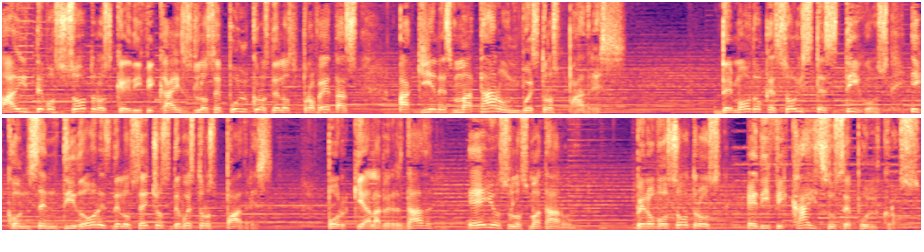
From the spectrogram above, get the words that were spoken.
Ay de vosotros que edificáis los sepulcros de los profetas a quienes mataron vuestros padres. De modo que sois testigos y consentidores de los hechos de vuestros padres, porque a la verdad ellos los mataron, pero vosotros edificáis sus sepulcros.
